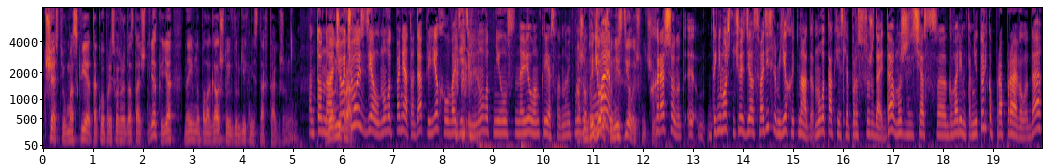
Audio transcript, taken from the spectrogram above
к счастью, в Москве такое происходит уже достаточно редко. Я наивно полагал, что и в других местах также. Ну, Антон, а чего, чего сделал? Ну вот понятно, да, приехал водитель, ну вот не установил он кресло. Но ведь мы а же понимаем... дело, что не сделаешь ничего. Хорошо, но э, ты не можешь ничего сделать с водителем, ехать надо. Ну вот так, если порассуждать, да, мы же сейчас э, говорим там не только про правила, да,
